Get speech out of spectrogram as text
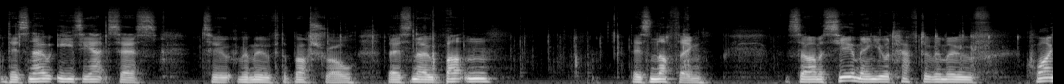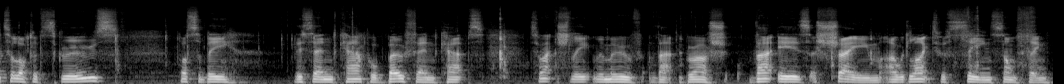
there's no easy access to remove the brush roll. There's no button, there's nothing. So I'm assuming you would have to remove quite a lot of screws, possibly this end cap or both end caps to actually remove that brush. That is a shame. I would like to have seen something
